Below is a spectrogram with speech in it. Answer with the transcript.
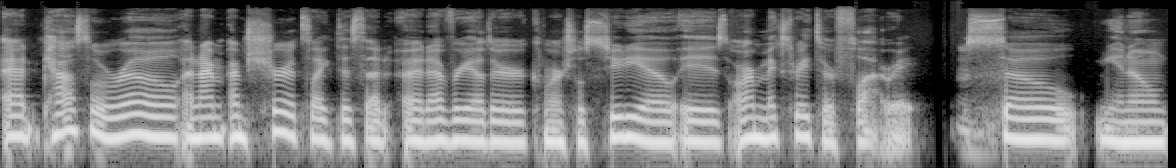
at Castle Row, and I'm I'm sure it's like this at, at every other commercial studio, is our mix rates are flat rate. So, you know,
